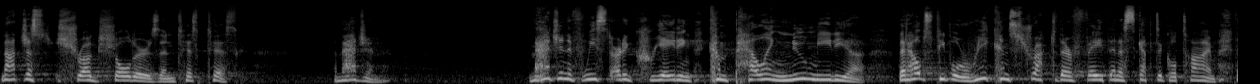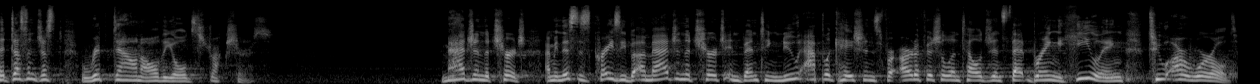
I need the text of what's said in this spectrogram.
not just shrugged shoulders and tisk tisk. Imagine. Imagine if we started creating compelling new media that helps people reconstruct their faith in a skeptical time, that doesn't just rip down all the old structures. Imagine the church, I mean, this is crazy, but imagine the church inventing new applications for artificial intelligence that bring healing to our world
